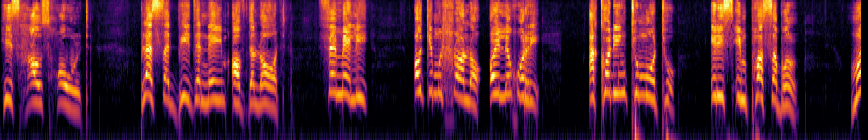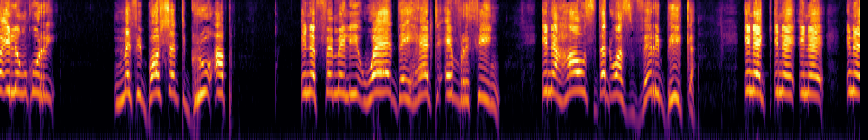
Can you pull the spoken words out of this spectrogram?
his household. Blessed be the name of the Lord. Family, according to motho it is impossible. Mo e Mephibosheth grew up in a family where they had everything in a house that was very big in a in a in a in a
